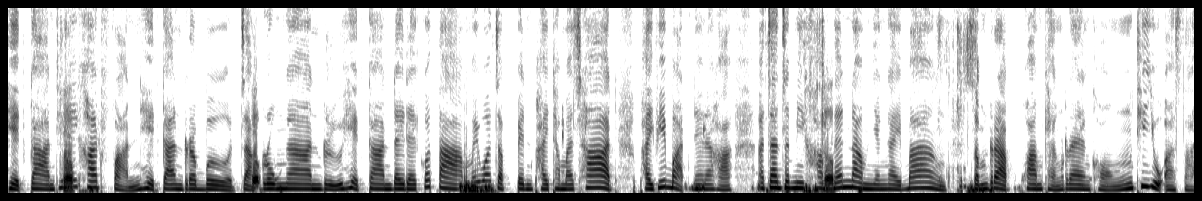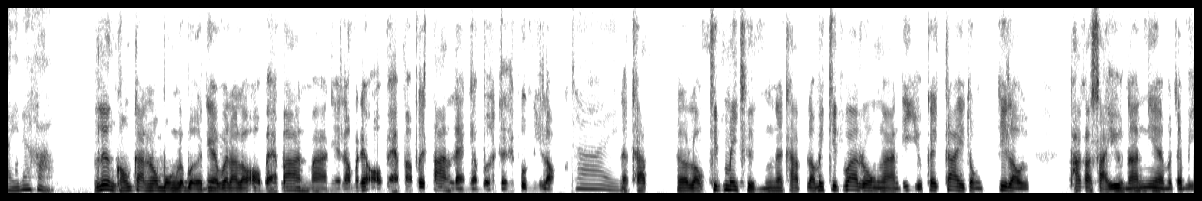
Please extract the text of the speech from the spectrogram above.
เหตุการณ์ที่ครับไม่คาดฝัน เหตุการณ์ระเบิดจากครับโรงงาน หรือเหตุการณ์ใด ๆ ก็ตาม ไม่ว่าจะเป็นภัยธรรมชาติ ภัยพิบัติเนี่ยนะคะ อาจารย์จะมีครัคำบแนะนำยังไงบ้างสำหรับความแข็งแรงของที่อยู่อาศัยนะคะเรื่องของการลงมงระเบิดเนี่ยเวลาเราออกแบบบ้านมาเนี่ยเราไม่ได้ออกแบบมาเพื่อต้านแรงระเบิดอะไรพวกนี้หรอกใช่นะครับแล้วเราคิดไม่ถึงนะครับ เราไม่คิดว่าโรงงานที่อยู่ใกล้ ๆ ตรงที่เราพักอาศัยอยู่นั้นเนี่ยมันจะมี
